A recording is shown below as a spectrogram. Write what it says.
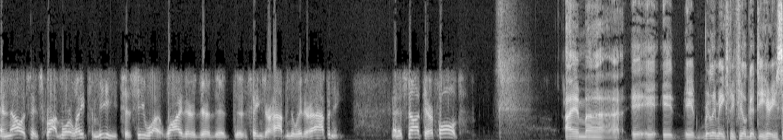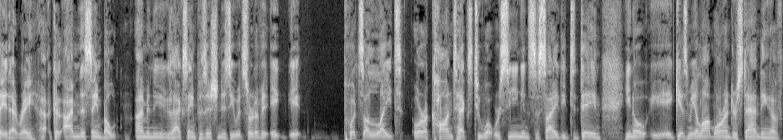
and now it's it's brought more light to me to see what why they're, they're, they're, the things are happening the way they're happening, and it's not their fault. I am. Uh, it, it it really makes me feel good to hear you say that, Ray. Because uh, I'm in the same boat. I'm in the exact same position as you. It's sort of it. It puts a light or a context to what we're seeing in society today. And, you know, it gives me a lot more understanding of,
